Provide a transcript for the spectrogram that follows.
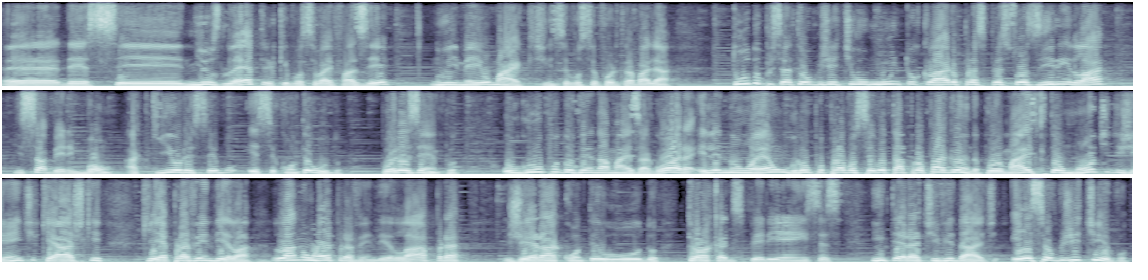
é, desse newsletter que você vai fazer no e-mail marketing, se você for trabalhar? Tudo precisa ter um objetivo muito claro para as pessoas irem lá e saberem, bom, aqui eu recebo esse conteúdo. Por exemplo, o grupo do Venda Mais Agora, ele não é um grupo para você botar propaganda, por mais que tem um monte de gente que acha que, que é para vender lá. Lá não é para vender, lá para gerar conteúdo, troca de experiências, interatividade. Esse é o objetivo.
